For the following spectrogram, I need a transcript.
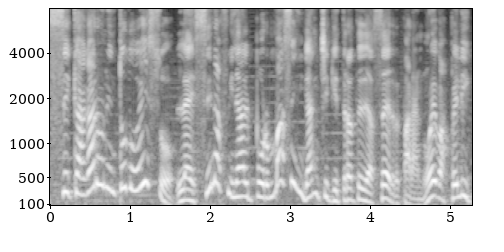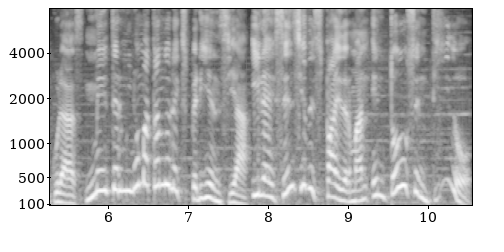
se cagaron en todo eso. La escena final, por más enganche que trate de hacer para nuevas películas, me terminó matando la experiencia y la esencia de Spider-Man en todo sentido.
